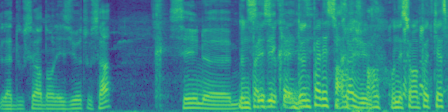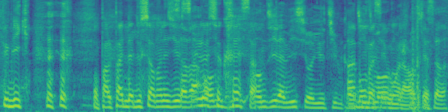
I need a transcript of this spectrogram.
la douceur dans les yeux, tout ça, c'est une. euh, Donne pas les secrets, donne pas les secrets, Jules. On est sur un podcast public. On parle pas de la douceur dans les yeux, c'est le Andy- secret, ça. Andy l'a mis sur YouTube Ah bon, bah, c'est bon, alors, ça va.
